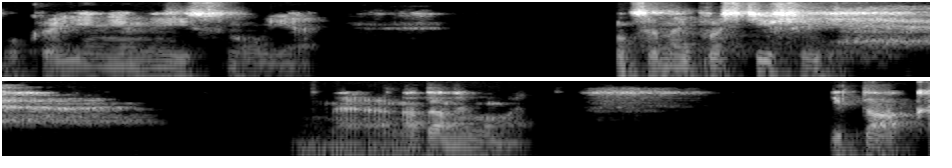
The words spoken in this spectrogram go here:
в Україні не існує. Ну, це найпростіший е, на даний момент. І так,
